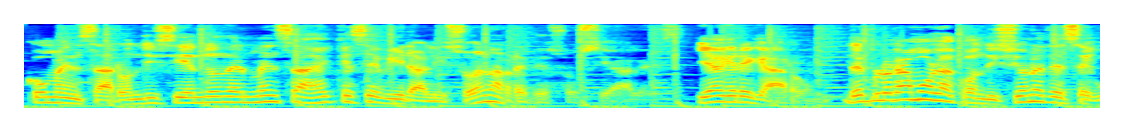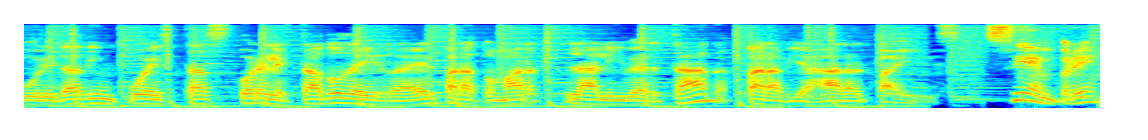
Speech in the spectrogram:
Comenzaron diciendo en el mensaje que se viralizó en las redes sociales. Y agregaron, deploramos las condiciones de seguridad impuestas por el Estado de Israel para tomar la libertad para viajar al país. Siempre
